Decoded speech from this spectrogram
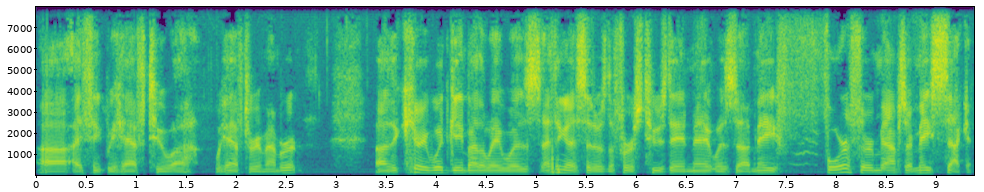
uh, I think we have to uh, we have to remember it. Uh, the Kerry Wood game, by the way, was I think I said it was the first Tuesday in May. It was uh, May fourth or I'm sorry, May second.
